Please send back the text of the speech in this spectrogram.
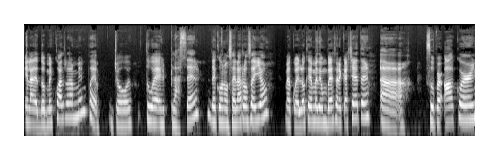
en la del 2004 también, pues yo tuve el placer de conocer a Rosselló. Me acuerdo que me dio un beso en el cachete. ah, super awkward.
